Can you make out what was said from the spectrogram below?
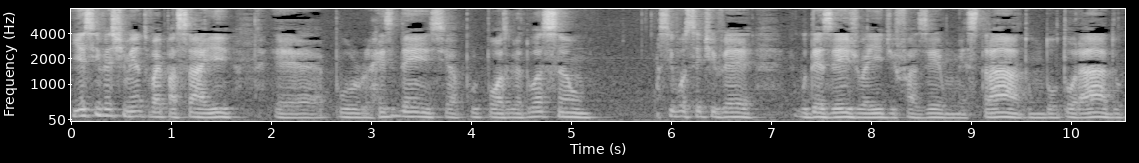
E esse investimento vai passar aí é, por residência, por pós-graduação. Se você tiver o desejo aí de fazer um mestrado, um doutorado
